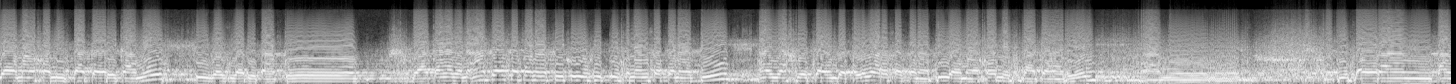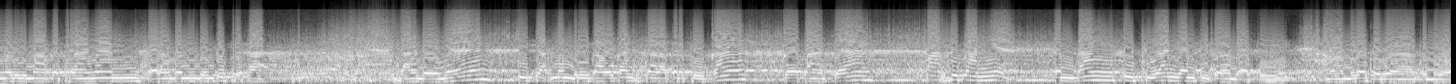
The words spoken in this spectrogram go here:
yaumal khamis pada hari Kamis di Ghazwati Tabuk. Bahkan dan ada sopo Nabi kuyuhitu senang sopo Nabi ayah kerja untuk keluar sopo Nabi yaumal khamis pada hari Kamis. Jadi seorang panglima peperangan, seorang pemimpin itu berhak seandainya tidak memberitahukan secara terbuka kepada pasukannya tentang tujuan yang dikehendaki. Alhamdulillah juga kumulah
